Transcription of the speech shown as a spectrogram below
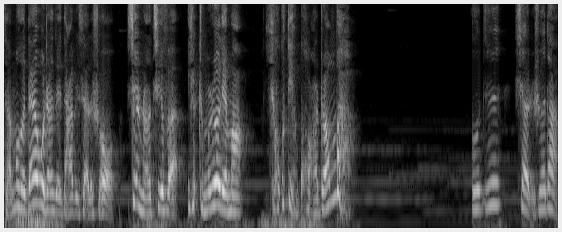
咱们和 Devil 战队打比赛的时候，现场的气氛也这么热烈吗？有点夸张吧？”乌兹笑着说道。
